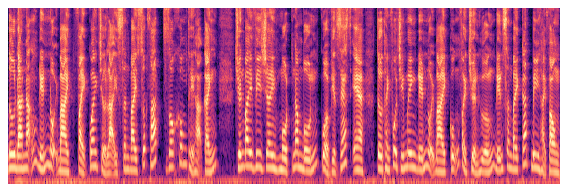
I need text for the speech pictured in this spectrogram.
từ Đà Nẵng đến Nội Bài phải quay trở lại sân bay xuất phát do không thể hạ cánh. Chuyến bay VJ154 của Vietjet Air từ thành phố Hồ Chí Minh đến Nội Bài cũng phải chuyển hướng đến sân bay Cát Bi Hải Phòng.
